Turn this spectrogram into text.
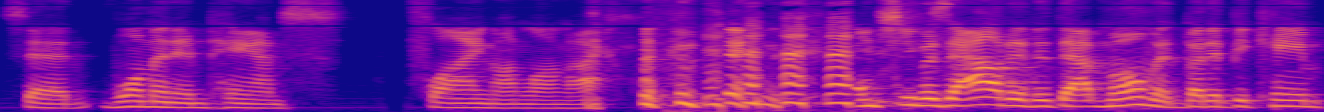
said woman in pants flying on Long Island. and, and, she was outed at that moment, but it became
